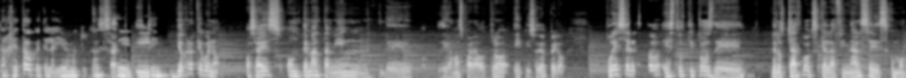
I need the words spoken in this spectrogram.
tarjeta o que te la lleven a tu casa. y yo creo que bueno, o sea, es un tema también de digamos, para otro episodio, pero puede ser esto, estos tipos de, de los chatbots que a la final se es como,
